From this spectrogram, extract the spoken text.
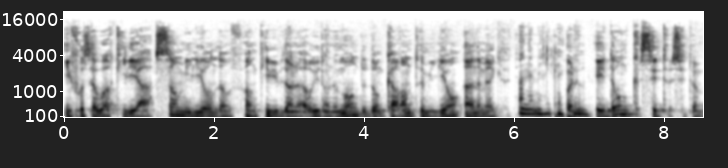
Il faut savoir qu'il y a 100 millions d'enfants qui vivent dans la rue dans le monde, dont 40 millions en Amérique latine. En Amérique latine. Voilà. Et donc, c'est, c'est un Et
